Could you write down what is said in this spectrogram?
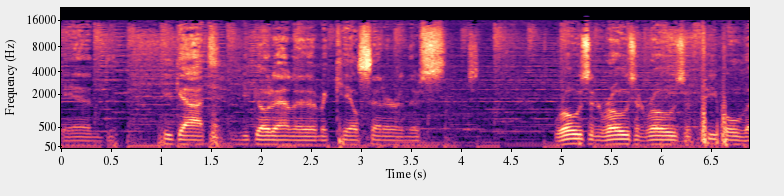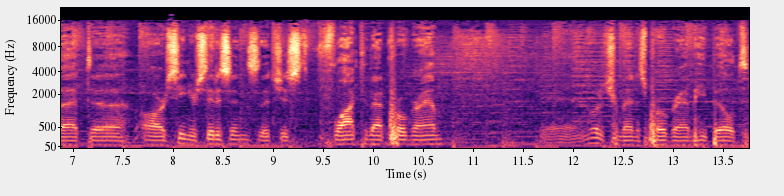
And he got you go down to the McKale Center and there's rows and rows and rows of people that uh, are senior citizens that just flock to that program. And what a tremendous program he built.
